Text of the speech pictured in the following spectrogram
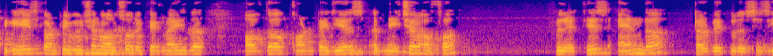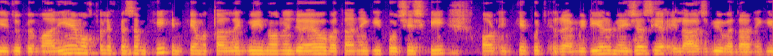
ठीक है his contribution also recognize the of the contagious nature of a phthisis and the tuberculosis ये जो बीमारियाँ हैं मुख्तलिफ़ किस्म की, इनके मुतालिक भी इन्होंने जो है वो बताने की कोशिश की और इनके कुछ रेमिडियल मेजर्स या इलाज भी बताने की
